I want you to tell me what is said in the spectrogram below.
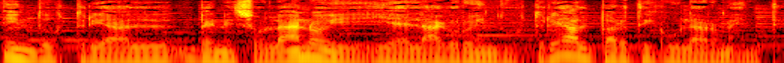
industrial venezolano y, el agroindustrial particularmente.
